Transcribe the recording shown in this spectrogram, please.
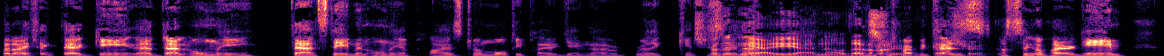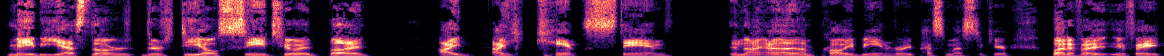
But I think that game that, that only that statement only applies to a multiplayer game though. Really, can't you For say the- that? yeah, yeah, no, that's For the most true. part, because a single player game, maybe yes, there's there's DLC to it, but I I can't stand, and I I'm probably being very pessimistic here, but if a if a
